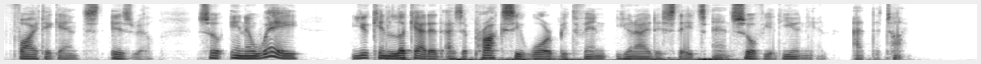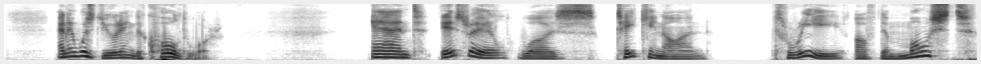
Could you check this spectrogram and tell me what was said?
fight against Israel. So in a way, you can look at it as a proxy war between United States and Soviet Union at the time. And it was during the Cold War. And Israel was taking on three of the most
